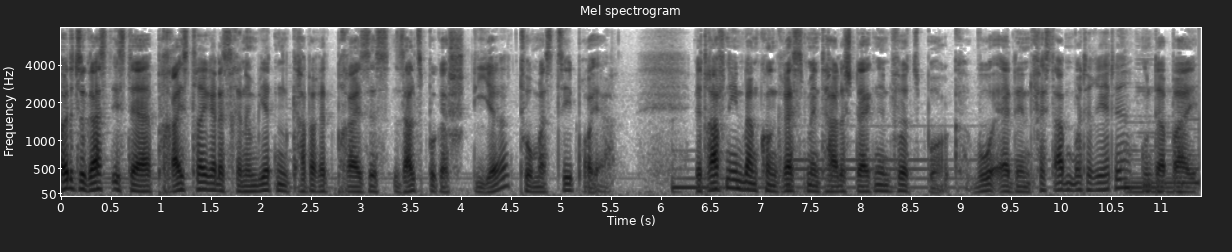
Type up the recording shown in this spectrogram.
Heute zu Gast ist der Preisträger des renommierten Kabarettpreises Salzburger Stier, Thomas C. Breuer. Wir trafen ihn beim Kongress Mentale Stärken in Würzburg, wo er den Festabend moderierte und dabei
